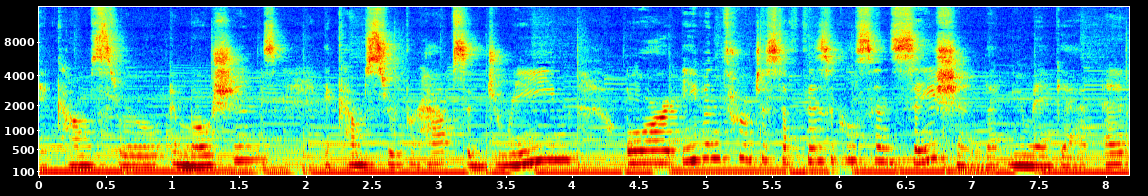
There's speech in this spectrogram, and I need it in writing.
it comes through emotions, it comes through perhaps a dream or even through just a physical sensation that you may get, and it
